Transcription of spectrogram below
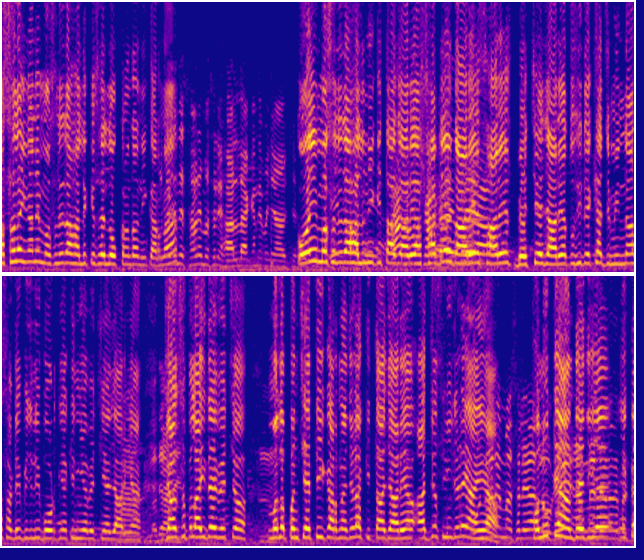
ਅਸਲ ਇਹਨਾਂ ਨੇ ਮਸਲੇ ਦਾ ਹੱਲ ਕਿਸੇ ਲੋਕਾਂ ਦਾ ਨਹੀਂ ਕਰਨਾ। ਕਹਿੰਦੇ ਸਾਰੇ ਮਸਲੇ ਹੱਲ ਆ ਕਹਿੰਦੇ ਪੰਜਾਬ 'ਚ। ਕੋਈ ਮਸਲੇ ਦਾ ਹੱਲ ਨਹੀਂ ਕੀਤਾ ਜਾ ਰਿਹਾ। ਸਾਡੇ ਦਾਰੇ ਸਾਰੇ ਵੇਚੇ ਜਾ ਰਹੇ ਆ। ਤੁਸੀਂ ਦੇਖਿਆ ਜ਼ਮੀਨਾਂ ਸਾਡੇ ਬਿਜਲੀ ਬੋਰਡ ਦੀਆਂ ਕਿੰਨੀਆਂ ਵੇਚੀਆਂ ਜਾ ਰਹੀਆਂ। ਜਲ ਸਪਲਾਈ ਦੇ ਵਿੱਚ ਮਤਲਬ ਪੰਚਾਇਤੀ ਕਰਨਾ ਜਿਹੜਾ ਕੀਤਾ ਜਾ ਰਿਹਾ। ਅੱਜ ਅਸੀਂ ਜਿਹੜੇ ਆਏ ਆ ਤੁਹਾਨੂੰ ਧਿਆਨ ਦੇ ਦਈਏ ਇੱਕ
